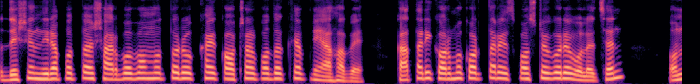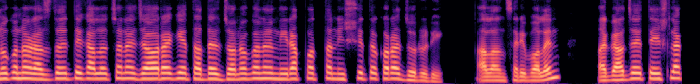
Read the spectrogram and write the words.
দেশের নিরাপত্তা সার্বভৌমত্ব রক্ষায় কঠোর পদক্ষেপ নেওয়া হবে। কাতারি কর্মকর্তারা স্পষ্ট করে বলেছেন, অন্য কোনো রাজনৈতিক আলোচনায় যাওয়ার আগে তাদের জনগণের নিরাপত্তা নিশ্চিত করা জরুরি। আল আনসারি বলেন আর গাজায় তেইশ লাখ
